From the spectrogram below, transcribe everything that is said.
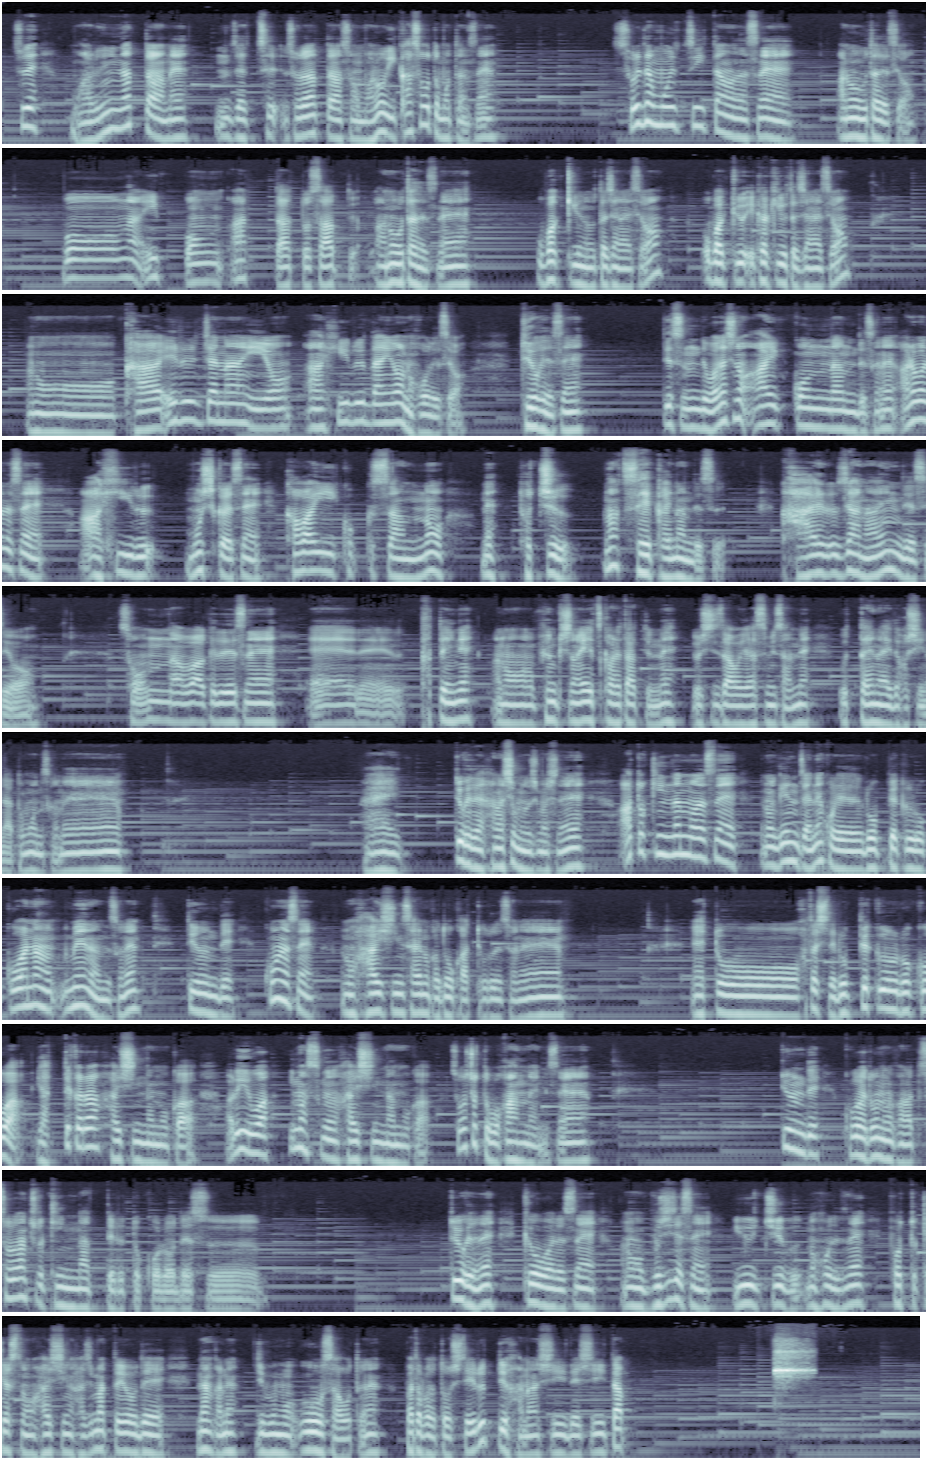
それで、丸になったらね、それだったらその丸を生かそうと思ったんですね。それで思いついたのはですね、あの歌ですよ。棒が一本あったとさ、ってあの歌ですね。おばっきゅうの歌じゃないですよ。おばっきゅう絵描き歌じゃないですよ。あのー、カエルじゃないよ、アヒルだよの方ですよ。というわけですね。ですんで、私のアイコンなんですがね、あれはですね、アヒル、もしくはですね、可愛い国産のね、途中が正解なんです。カエルじゃないんですよ。そんなわけでですね、えー、勝手にね、あの、ぴょん吉の絵使われたっていうね、吉沢康美さんね、訴えないでほしいなと思うんですかね。はい。というわけで話を戻しましてね。あと気になるのはですね、あの現在ね、これ606話目なんですよね。っていうんで、これはですね、の配信されるのかどうかってことですよね。えっと、果たして606話やってから配信なのか、あるいは今すぐ配信なのか、そこはちょっとわかんないんですね。っていうんで、ここはどうなのかなって、それがちょっと気になってるところです。というわけでね、今日はですね、あの、無事ですね、YouTube の方ですね、ポッドキャストの配信が始まったようで、なんかね、自分も右往左往とね、バタバタとしているっていう話でした。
